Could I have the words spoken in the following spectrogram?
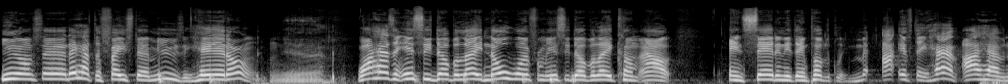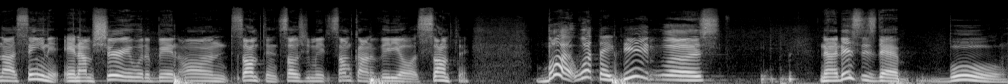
you know what I'm saying? They have to face that music head on. Yeah. Why hasn't NCAA, no one from NCAA come out and said anything publicly? I, if they have, I have not seen it. And I'm sure it would have been on something, social media, some kind of video or something. But what they did was, now this is that bull.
